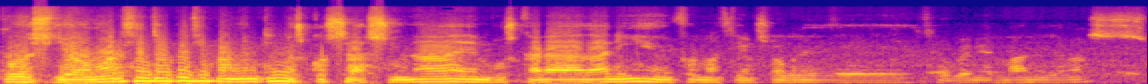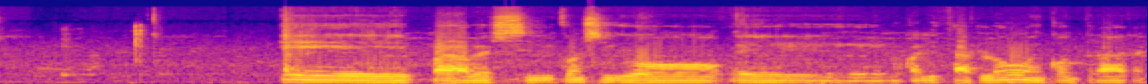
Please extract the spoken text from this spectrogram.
Pues yo me he centrado principalmente en dos cosas. Una en buscar a Dani información sobre, sobre mi hermano y demás. Eh, para ver si consigo eh, localizarlo o encontrar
